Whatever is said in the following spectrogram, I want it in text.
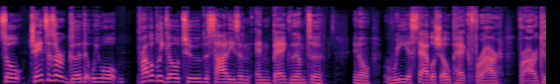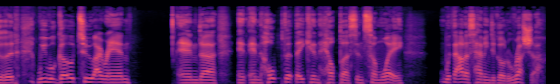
So chances are good that we will probably go to the Saudis and, and beg them to, you know, reestablish OPEC for our for our good. We will go to Iran and uh, and and hope that they can help us in some way without us having to go to Russia.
